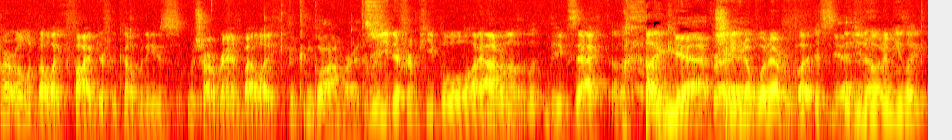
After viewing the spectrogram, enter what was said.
are owned by like five different companies which are ran by like the conglomerates. three different people. Like i don't mm-hmm. know the exact like Yeah, right. chain of whatever but it's Yeah. you know what i mean? Like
